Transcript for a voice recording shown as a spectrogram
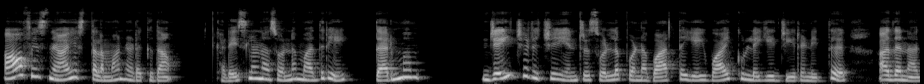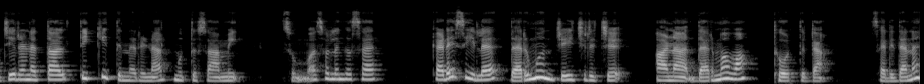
ஆபீஸ் நியாயஸ்தலமா நடக்குதாம் கடைசியில நான் சொன்ன மாதிரி தர்மம் ஜெயிச்சிடுச்சு என்று சொல்ல போன வார்த்தையை வாய்க்குள்ளேயே ஜீரணித்து அதன் அஜீரணத்தால் திக்கி திணறினார் முத்துசாமி. சும்மா சொல்லுங்க சார். கடைசியில தர்மம் ஜெயிச்சிடுச்சு. ஆனா தர்மவா தோர்த்துட்டான் சரிதானே?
